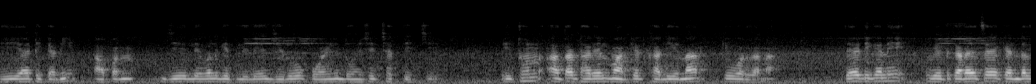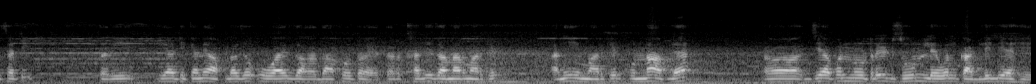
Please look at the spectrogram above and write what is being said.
हे या ठिकाणी आपण जी लेवल घेतलेली आहे झिरो पॉईंट दोनशे छत्तीसची. इथून आता ठरेल मार्केट खाली येणार की वर जाणार. त्या ठिकाणी वेट करायचं आहे कॅन्डलसाठी तरी या ठिकाणी आपला जो ओ आय जा दाखवतो आहे तर खाली जाणार मार्केट आणि मार्केट पुन्हा आपल्या जे आपण नो ट्रेड झोन लेवल काढलेली आहे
